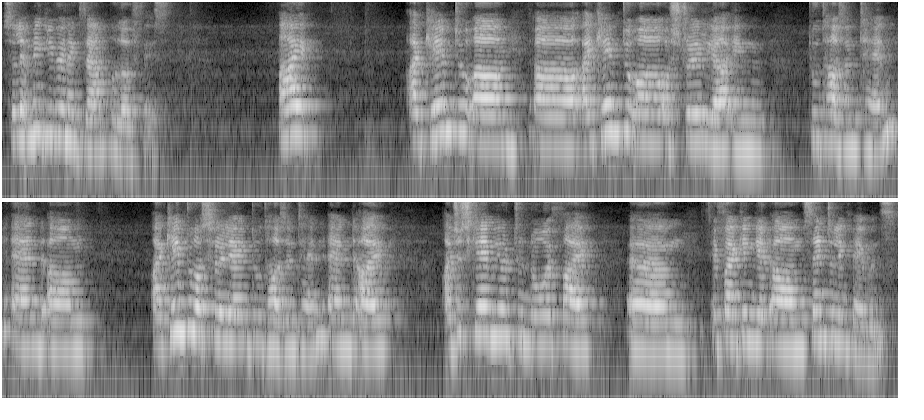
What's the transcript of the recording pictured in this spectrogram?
So let me give you an example of this. I, I came to, um, uh, I came to uh, Australia in 2010 and um, I came to Australia in 2010 and I, I just came here to know if I, um, if I can get um, Centrelink payments.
